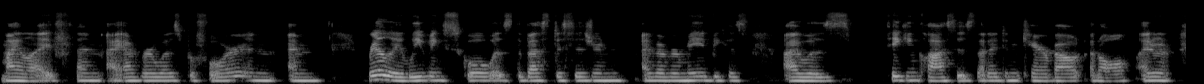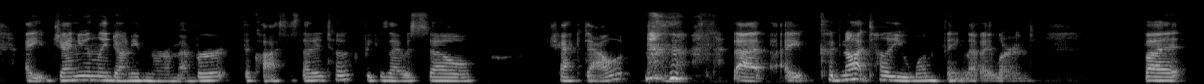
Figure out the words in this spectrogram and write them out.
my life than I ever was before. And I'm really leaving school was the best decision I've ever made because I was taking classes that I didn't care about at all. I don't I genuinely don't even remember the classes that I took because I was so checked out that I could not tell you one thing that I learned. But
